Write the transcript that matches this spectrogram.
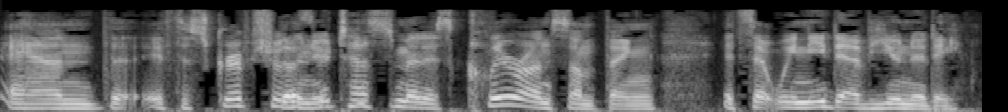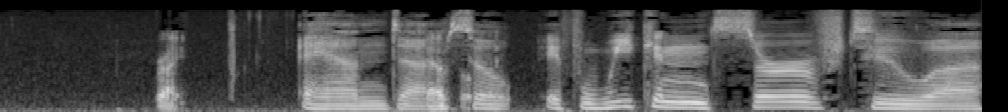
and the, if the Scripture, the New it- Testament, is clear on something, it's that we need to have unity. Right. And uh, so, if we can serve to uh,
